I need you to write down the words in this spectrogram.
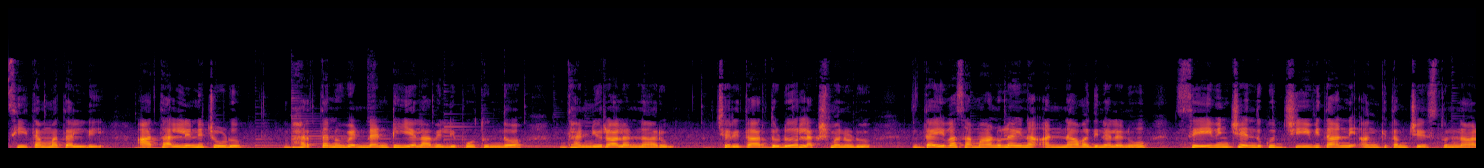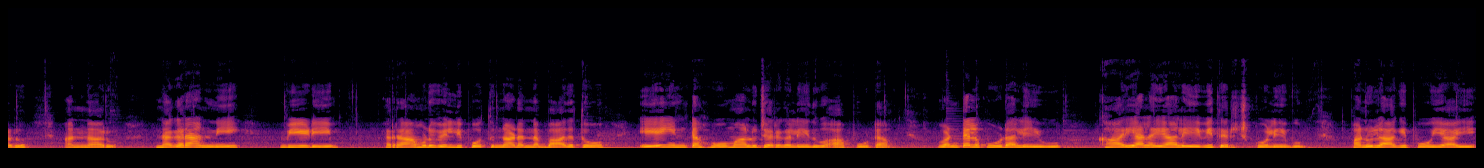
సీతమ్మ తల్లి. ఆ తల్లిని చూడు భర్తను వెన్నంటి ఎలా వెళ్ళిపోతుందో ధన్యురాలన్నారు. చరితార్థుడు లక్ష్మణుడు. దైవ సమానులైన అన్నావదినలను సేవించేందుకు జీవితాన్ని అంకితం చేస్తున్నాడు అన్నారు. నగరాన్ని వీడి రాముడు వెళ్ళిపోతున్నాడన్న బాధతో ఏ ఇంట హోమాలు జరగలేదు ఆ పూట. వంటలు కూడా లేవు. కార్యాలయాలేవి తెరుచుకోలేవు. పనులాగిపోయాయి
